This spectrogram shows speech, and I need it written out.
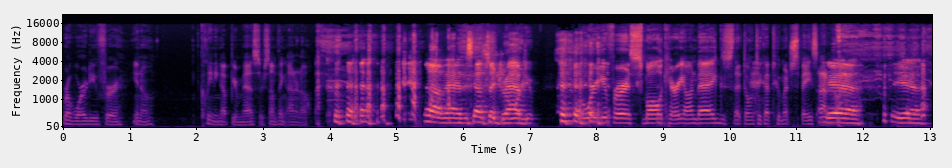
reward you for you know cleaning up your mess or something. I don't know. oh man, this sounds so reward you, reward you for small carry-on bags that don't take up too much space. I don't know. Yeah, yeah.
